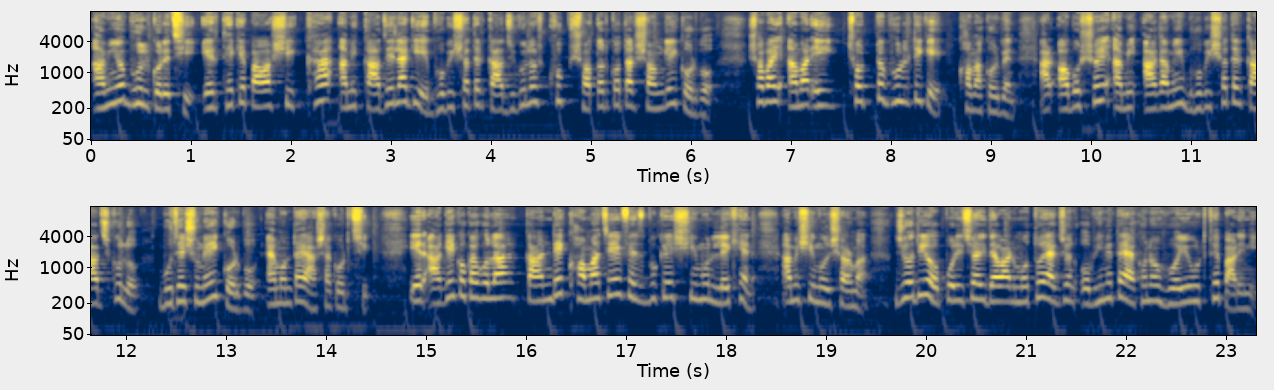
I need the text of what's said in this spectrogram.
আমিও ভুল করেছি। এর থেকে পাওয়া শিক্ষা, আমি কাজে লাগিয়ে ভবিষ্যতের কাজগুলো খুব সতর্কতার সঙ্গেই করব। সবাই আমার এই ছোট্ট ভুলটিকে ক্ষমা করবেন। আর অবশ্যই আমি আগামী ভবিষ্যতের কাজগুলো বুঝে শুনেই করব, এমনটাই আশা করছি। এর আগে কোকাকোলা কাণ্ডে ক্ষমা চেয়ে ফেসবুকে শিমুল লেখেন, আমি শিমুল শর্মা। যদিও পরিচয় দেওয়ার মতো একজন অভিনেতা এখনও হয়ে উঠতে পারেনি।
